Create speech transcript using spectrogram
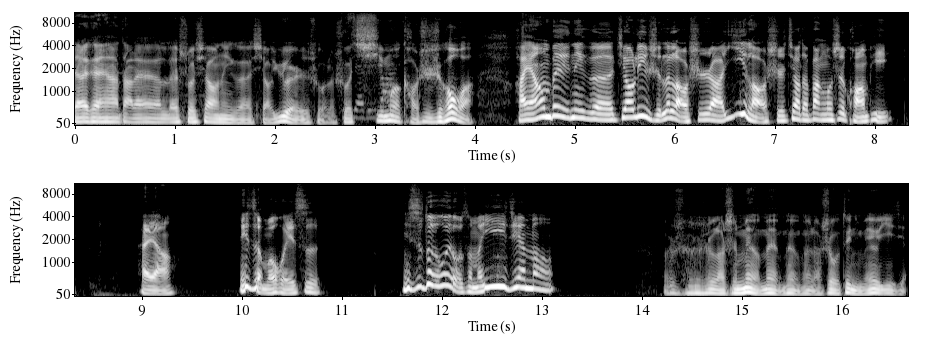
再来看一下，大来来说笑那个小玉儿就说了，说期末考试之后啊，海洋被那个教历史的老师啊易老师叫到办公室狂批。海洋，你怎么回事？你是对我有什么意见吗？我说老师没有没有没有没有，老师我对你没有意见。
